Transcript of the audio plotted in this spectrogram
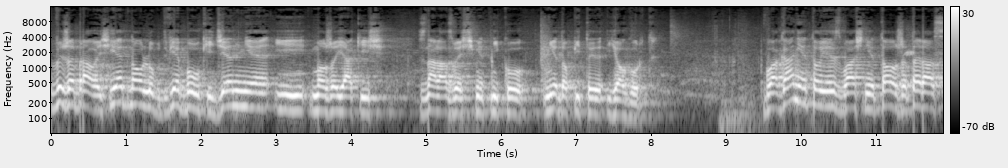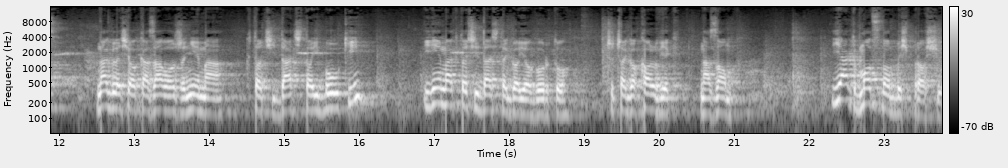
wyżebrałeś jedną lub dwie bułki dziennie i może jakiś znalazłeś w śmietniku niedopity jogurt. Błaganie to jest właśnie to, że teraz nagle się okazało, że nie ma kto ci dać tej bułki i nie ma kto ci dać tego jogurtu czy czegokolwiek na ząb. Jak mocno byś prosił?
